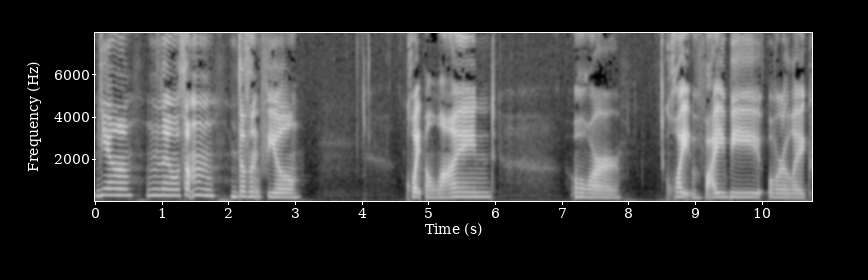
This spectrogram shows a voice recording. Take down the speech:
yeah, no, something doesn't feel quite aligned or quite vibey or like,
